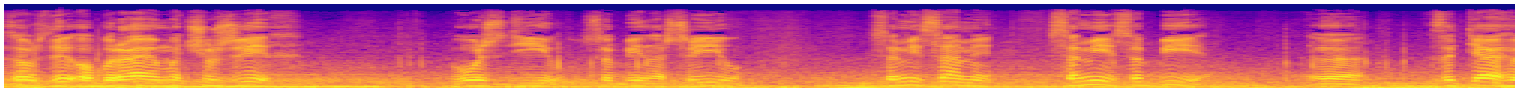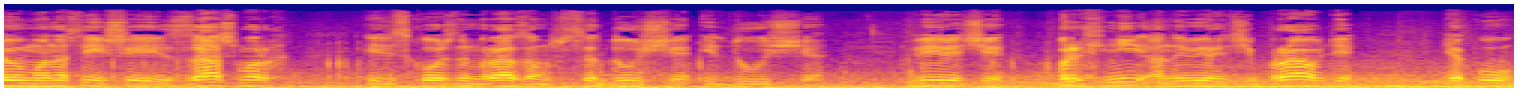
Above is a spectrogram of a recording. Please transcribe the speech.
завжди обираємо чужих вождів собі на шию, самі самі, самі собі е, затягуємо на цій шиї зашморг і з кожним разом все дужче і дужче, вірячи брехні, а не вірячи правді, яку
